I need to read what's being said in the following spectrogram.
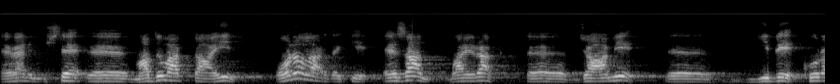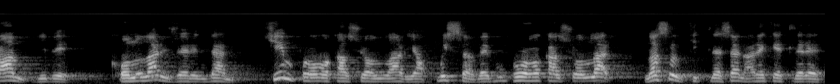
efendim işte e, Madımak dahil, oralardaki ezan, bayrak, e, cami e, gibi, Kur'an gibi konular üzerinden kim provokasyonlar yapmışsa ve bu provokasyonlar nasıl kitlesel hareketlere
